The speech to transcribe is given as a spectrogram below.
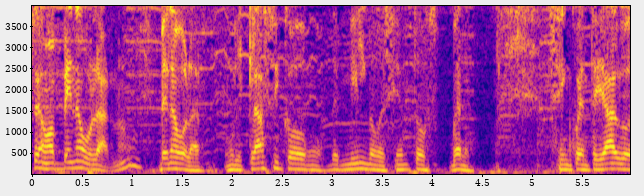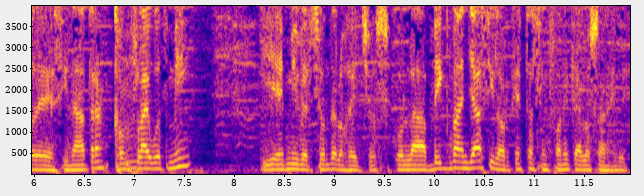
Se llama Ven a volar, ¿no? Ven a volar, el clásico de 1900, bueno, 50 y algo de Sinatra, Come Fly With Me, y es mi versión de los hechos, con la Big Band Jazz y la Orquesta Sinfónica de Los Ángeles,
